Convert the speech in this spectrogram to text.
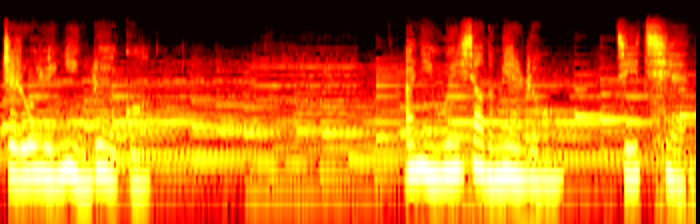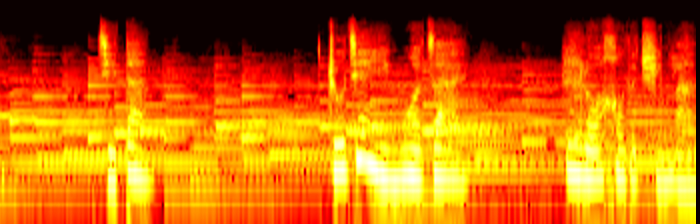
只如云影掠过，而你微笑的面容极浅极淡，逐渐隐没在日落后的群岚，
